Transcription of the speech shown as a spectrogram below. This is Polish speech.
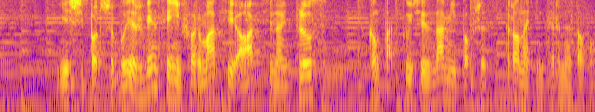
Jeśli potrzebujesz więcej informacji o 9 Plus, skontaktuj się z nami poprzez stronę internetową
